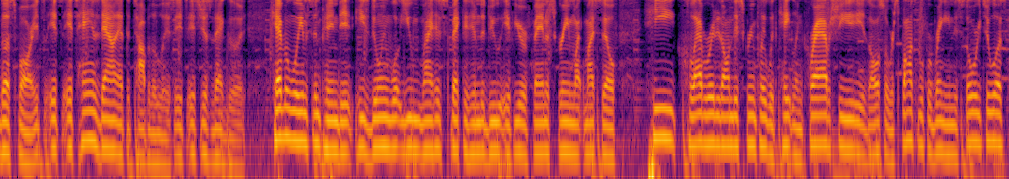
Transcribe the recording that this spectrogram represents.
thus far. It's it's it's hands down at the top of the list. It's it's just that good. Kevin Williamson penned it. He's doing what you might have expected him to do if you're a fan of Scream like myself. He collaborated on this screenplay with Katelyn Crabb. She is also responsible for bringing this story to us.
